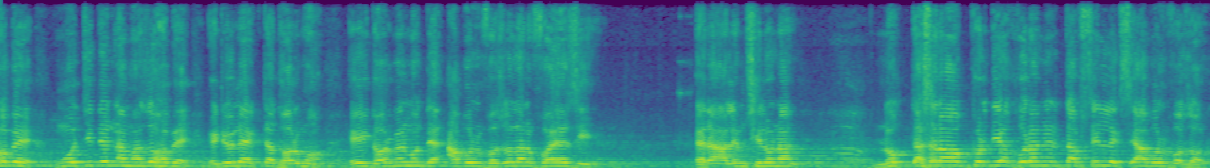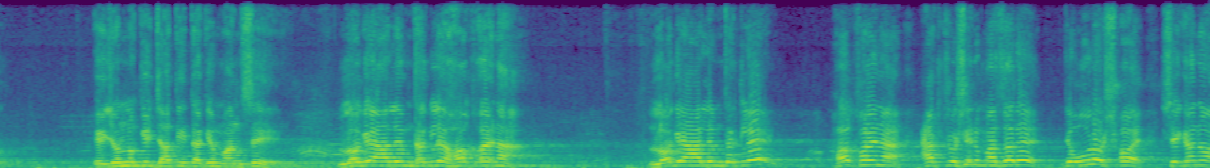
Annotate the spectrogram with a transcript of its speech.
হবে, মসজিদের নামাজও হবে। এটি হলো একটা ধর্ম। এই ধর্মের মধ্যে আবুল ফজল আর ফয়াজি, এরা আলেম ছিল না। নোক্তা ছাড়া অক্ষর দিয়া কোরআনের তাফসিল লিখছে আবুল ফজল। এই জন্য কি জাতি তাকে মানছে? লগে আলেম থাকলে হক হয় না। লগে আলেম থাকলে হক হয় না। আট্রসের মাজারে যে ওরস হয়, সেখানেও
